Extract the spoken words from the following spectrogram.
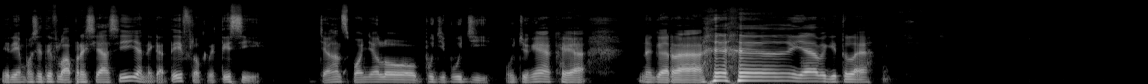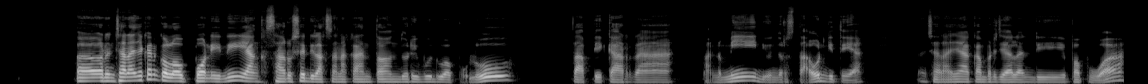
Jadi yang positif lo apresiasi, yang negatif lo kritisi. Jangan semuanya lo puji-puji. Ujungnya kayak negara ya begitulah ya. Uh, rencananya kan kalau PON ini yang seharusnya dilaksanakan tahun 2020 tapi karena pandemi diundur setahun gitu ya. Rencananya akan berjalan di Papua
